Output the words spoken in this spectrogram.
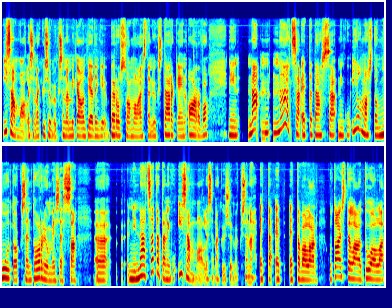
isänmaallisena kysymyksenä, mikä on tietenkin perussuomalaisten yksi tärkein arvo, niin nä, näet sä, että tässä niin kuin ilmastonmuutoksen torjumisessa, ö, niin näet sä tätä niin kuin isänmaallisena kysymyksenä, että et, et tavallaan kun taistellaan tuolla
